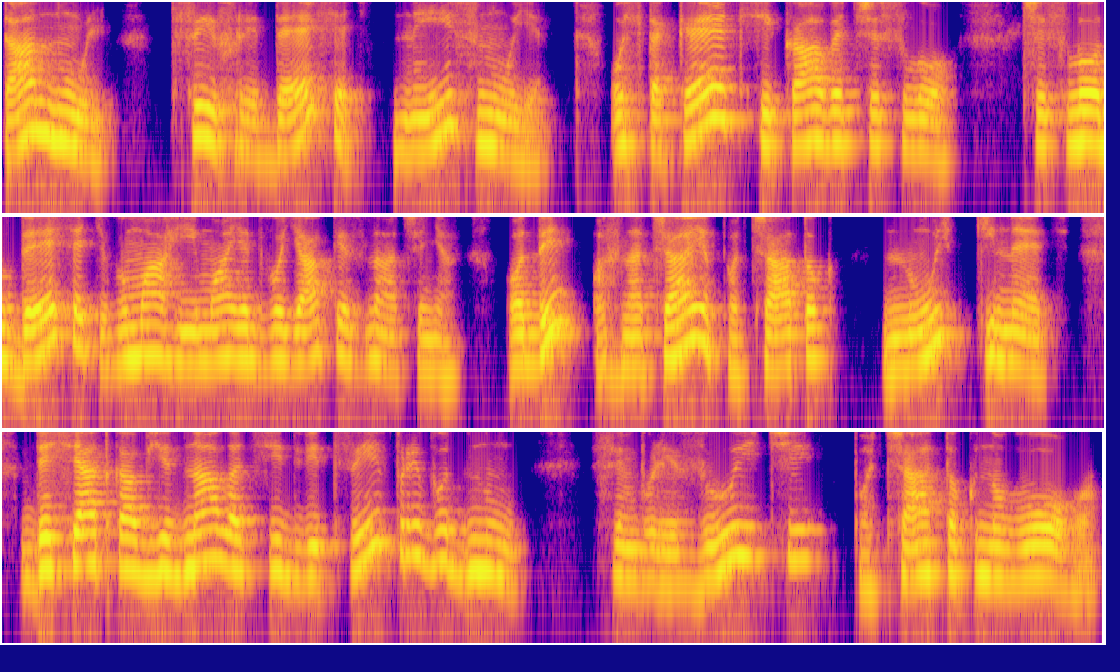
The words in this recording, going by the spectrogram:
та 0. Цифри 10 не існує. Ось таке цікаве число. Число 10 в магії має двояке значення. 1 означає початок, 0 – кінець. Десятка об'єднала ці дві цифри в одну символізуючи початок нового.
